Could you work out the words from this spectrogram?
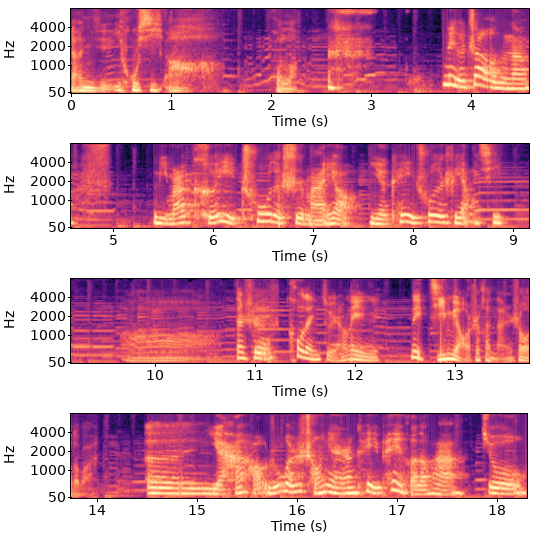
然后你一呼吸啊，昏了？那个罩子呢？里面可以出的是麻药，也可以出的是氧气。哦，但是扣在你嘴上那那几秒是很难受的吧？呃，也还好。如果是成年人可以配合的话，就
